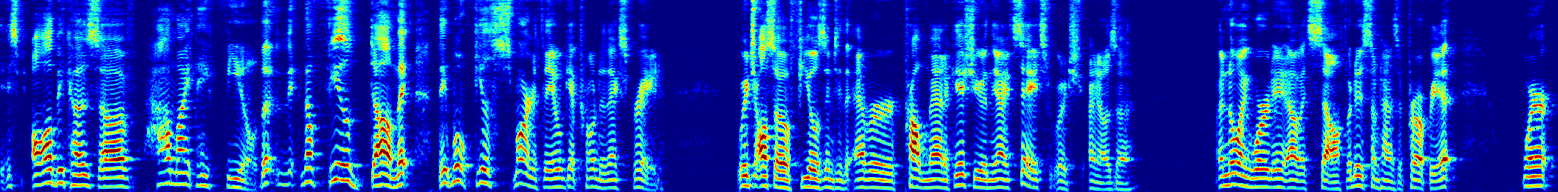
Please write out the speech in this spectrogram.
it's all because of how might they feel. They'll feel dumb. They, they won't feel smart if they don't get promoted to the next grade which also fuels into the ever problematic issue in the United States, which I know is a annoying word in and of itself, but is sometimes appropriate, where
